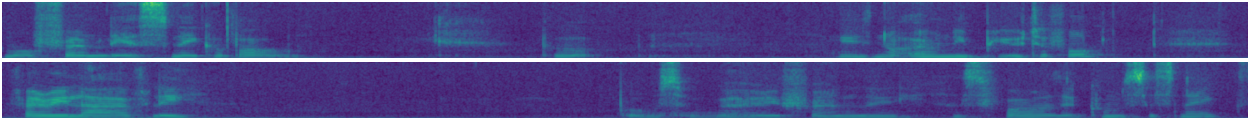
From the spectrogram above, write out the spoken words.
more friendlier snake about. But he's not only beautiful, very lively, also very friendly as far as it comes to snakes.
